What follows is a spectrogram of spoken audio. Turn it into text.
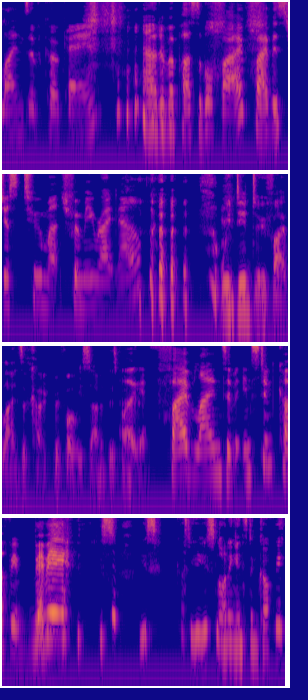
lines of cocaine out of a possible five. Five is just too much for me right now. we did do five lines of coke before we started this podcast. Oh, yeah. Five lines of instant coffee, baby. You, you, are you snorting instant coffee?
